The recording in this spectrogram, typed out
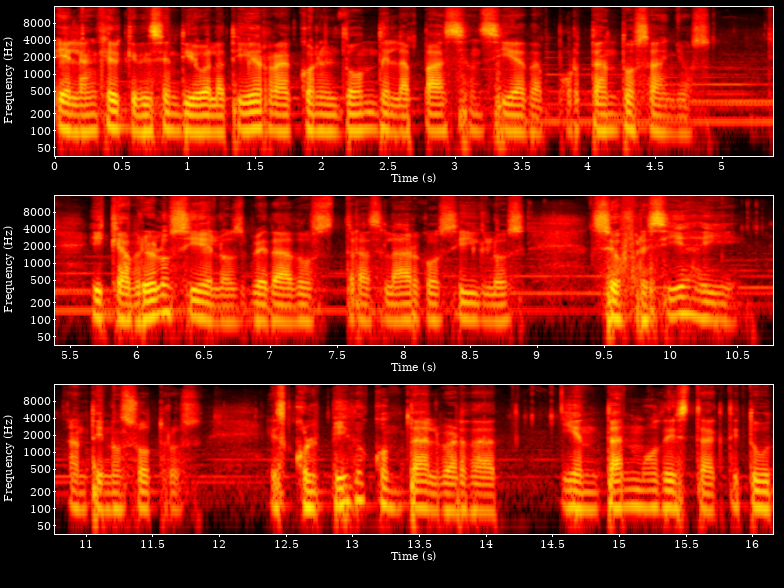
El ángel que descendió a la tierra con el don de la paz ansiada por tantos años, y que abrió los cielos vedados tras largos siglos, se ofrecía ahí ante nosotros, esculpido con tal verdad y en tan modesta actitud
